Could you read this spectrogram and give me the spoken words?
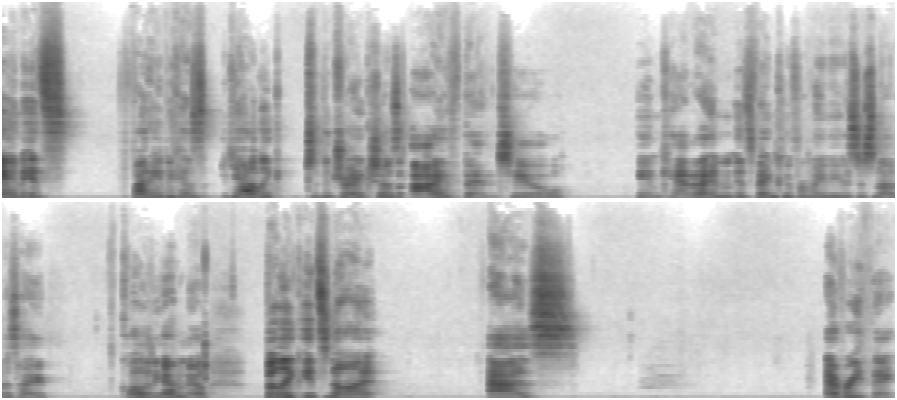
and it's funny because yeah, like to the drag shows I've been to in Canada, and it's Vancouver. Maybe it's just not as high quality. I don't know, but like it's not as everything.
